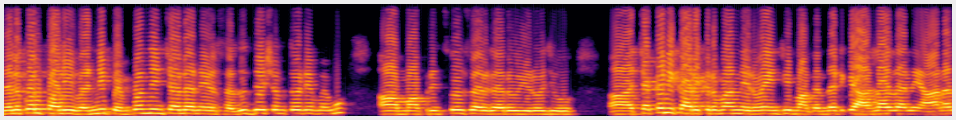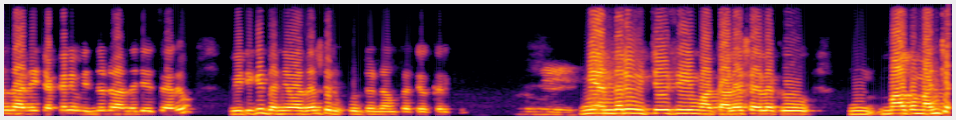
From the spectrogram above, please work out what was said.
నెలకొల్పాలి ఇవన్నీ పెంపొందించాలనే సదుద్దేశంతోనే మేము ఆ మా ప్రిన్సిపల్ సార్ గారు ఈరోజు ఆ చక్కని కార్యక్రమాన్ని నిర్వహించి మాకందరికీ ఆహ్లాదాన్ని ఆనందాన్ని చక్కని విందులు అందజేశారు. వీటికి ధన్యవాదాలు తెలుపుకుంటున్నాం ప్రతి ఒక్కరికి. మీ అందరూ ఇచ్చేసి మా కళాశాలకు మాకు మంచి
